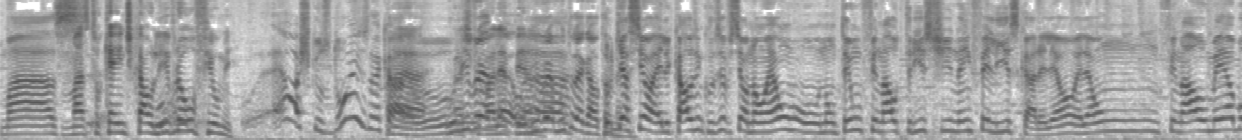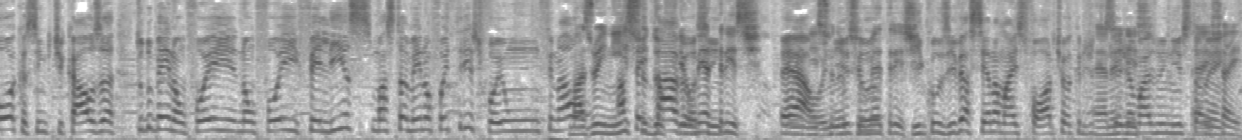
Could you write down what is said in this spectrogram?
Mas. Mas tu quer indicar o livro ou o filme? É, eu acho que os dois, né, cara? É, O livro, é, vale a o livro é muito legal também. Porque assim, ó, ele causa, inclusive, assim, ó, não é um. um- não tem um final triste nem feliz, cara. Ele é, um, ele é um final meia boca, assim, que te causa. Tudo bem, não foi, não foi feliz, mas também não foi triste. Foi um final. Mas o início do filme assim. é triste. É, o início, do filme é triste. Inclusive a cena mais forte, eu acredito É que seja início. mais no início É também. isso aí,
